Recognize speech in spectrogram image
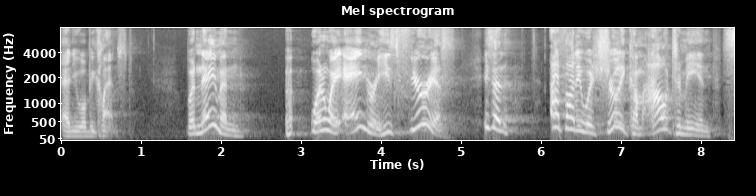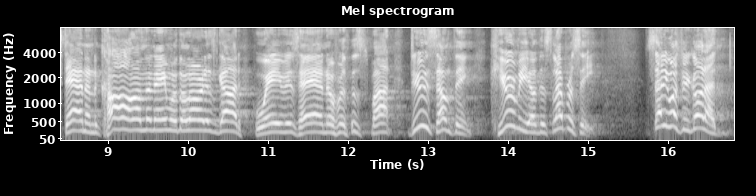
and you will be cleansed. But Naaman went away angry. He's furious. He said, I thought he would surely come out to me and stand and call on the name of the Lord his God, wave his hand over the spot, do something, cure me of this leprosy. Said he wants me to go to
